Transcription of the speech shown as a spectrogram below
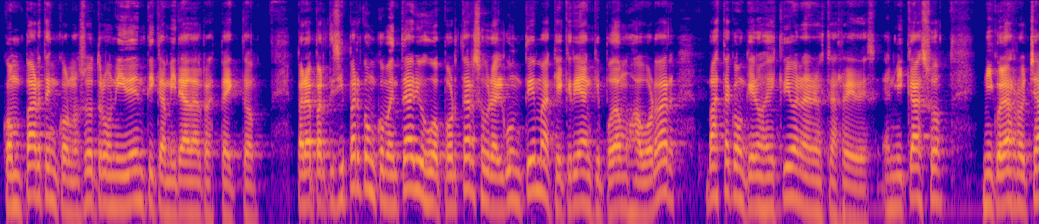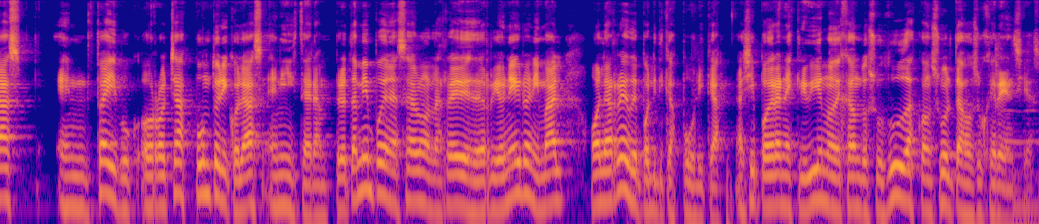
comparten con nosotros una idéntica mirada al respecto. Para participar con comentarios o aportar sobre algún tema que crean que podamos abordar, basta con que nos escriban a nuestras redes. En mi caso, Nicolás Rochás, en Facebook o rochas.nicolás en Instagram, pero también pueden hacerlo en las redes de Río Negro Animal o en la red de Políticas Públicas. Allí podrán escribirnos dejando sus dudas, consultas o sugerencias.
